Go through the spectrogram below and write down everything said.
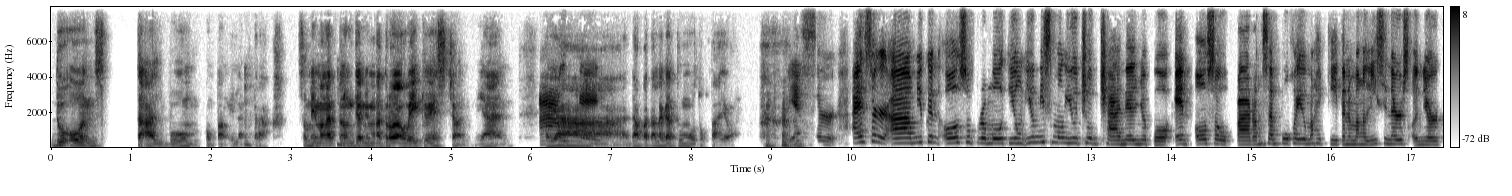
doon sa album, kung pang ilang mm. track. So may mga tanong dyan, may mga throwaway question. Yan. Ah, Kaya okay. dapat talaga tumutok tayo. Yes, sir. Ay, sir, um, you can also promote yung, yung mismong YouTube channel nyo po and also parang saan po kayo makikita ng mga listeners on your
